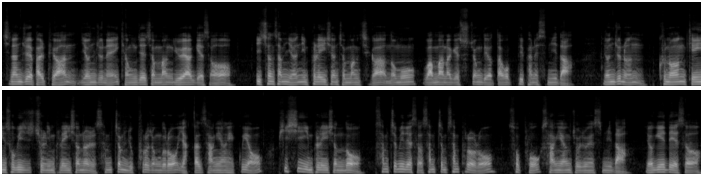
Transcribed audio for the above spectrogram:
지난주에 발표한 연준의 경제 전망 요약에서 2003년 인플레이션 전망치가 너무 완만하게 수정되었다고 비판했습니다. 연준은 근원 개인 소비 지출 인플레이션을 3.6% 정도로 약간 상향했고요. PC 인플레이션도 3.1에서 3.3%로 소폭 상향 조정했습니다. 여기에 대해서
